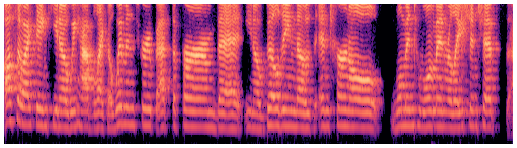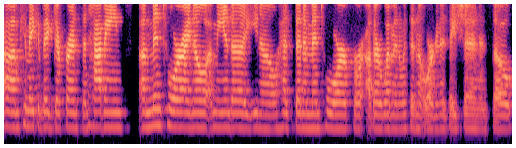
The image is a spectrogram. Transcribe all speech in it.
also i think you know we have like a women's group at the firm that you know building those internal woman to woman relationships um, can make a big difference. And having a mentor i know amanda you know has been a mentor for other women within the organization. And so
